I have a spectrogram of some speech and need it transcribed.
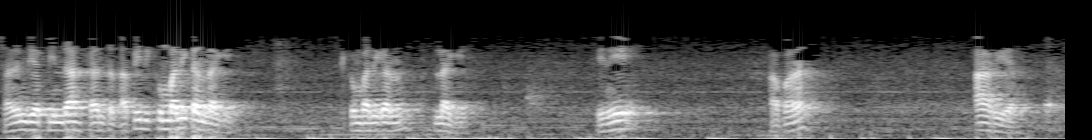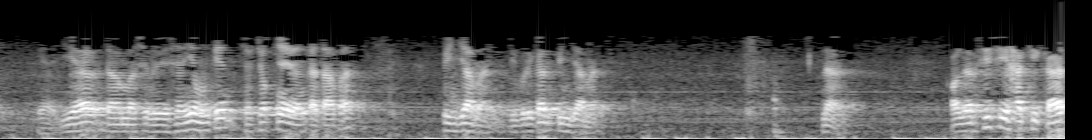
saling dia pindahkan tetapi dikembalikan lagi dikembalikan lagi. Ini apa? Arya. Ya, dia dalam bahasa Indonesia nya mungkin cocoknya yang kata apa? Pinjaman, diberikan pinjaman. Nah, kalau dari sisi hakikat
